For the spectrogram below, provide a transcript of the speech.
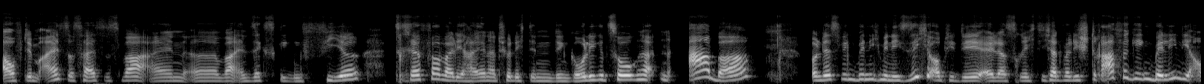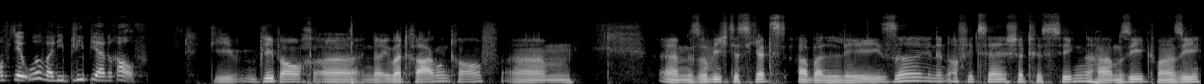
auf dem Eis. Das heißt, es war ein, äh, war ein 6 gegen 4 Treffer, weil die Haie natürlich den, den Goalie gezogen hatten. Aber, und deswegen bin ich mir nicht sicher, ob die DEL das richtig hat, weil die Strafe gegen Berlin, die auf der Uhr war, die blieb ja drauf. Die blieb auch äh, in der Übertragung drauf. Ähm ähm, so wie ich das jetzt aber lese in den offiziellen Statistiken, haben sie quasi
